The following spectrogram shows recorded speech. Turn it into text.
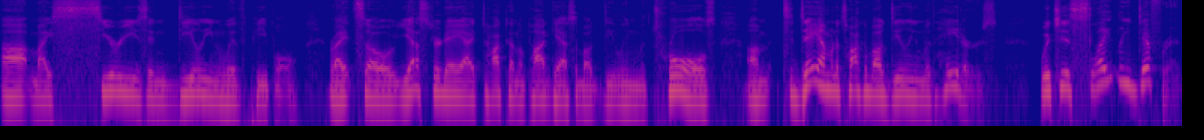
uh, my series in dealing with people, right? So yesterday I talked on the podcast about dealing with trolls. Um, today I'm going to talk about dealing with haters, which is slightly different.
